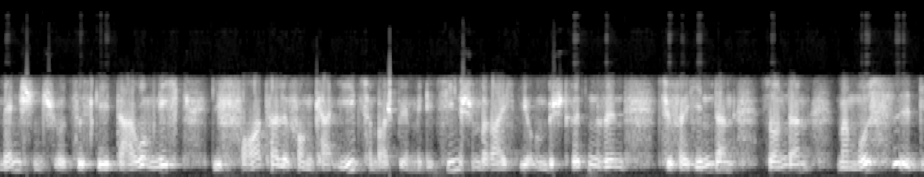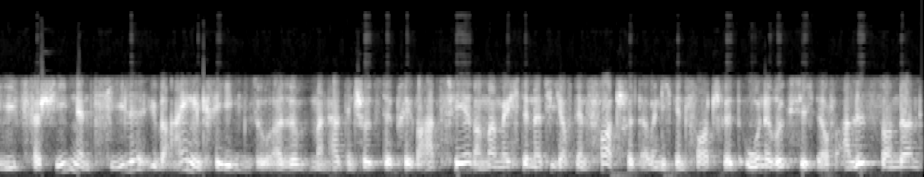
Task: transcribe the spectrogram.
Menschenschutz. Es geht darum, nicht die Vorteile von KI, zum Beispiel im medizinischen Bereich, die unbestritten sind, zu verhindern, sondern man muss die verschiedenen Ziele übereinkriegen. So, also man hat den Schutz der Privatsphäre und man möchte natürlich auch den Fortschritt, aber nicht den Fortschritt ohne Rücksicht auf alles, sondern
